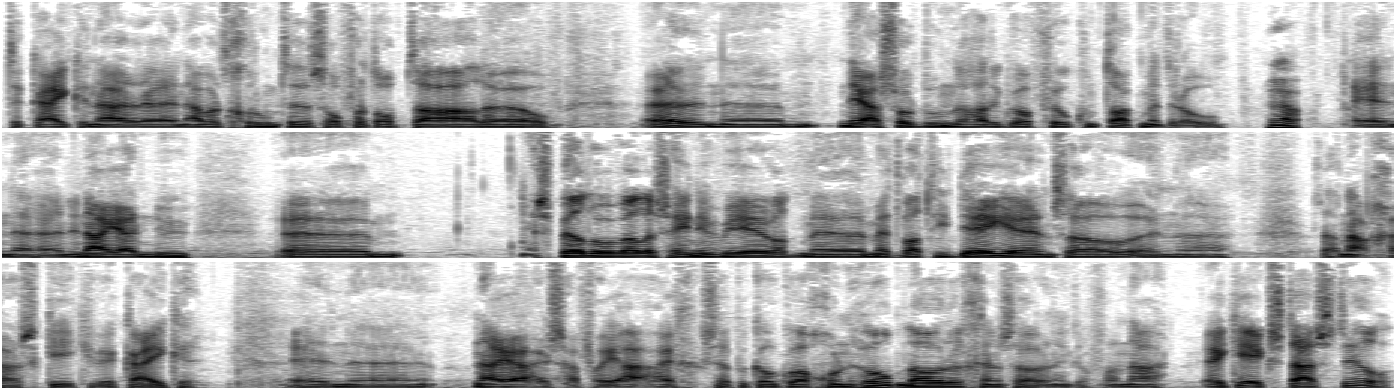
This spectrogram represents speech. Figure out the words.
te kijken naar, eh, naar wat groentes of wat op te halen. Of, eh, en, ehm, nou ja, zodoende had ik wel veel contact met Ro. Ja. En eh, nou ja, nu ehm, speelden we wel eens heen en weer wat me- met wat ideeën en zo. En eh, ik dacht, nou ga eens een keertje weer kijken. En eh, nou ja, hij zei van ja, eigenlijk heb ik ook wel gewoon hulp nodig en zo. En ik dacht van nou, weet je, ik sta stil.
